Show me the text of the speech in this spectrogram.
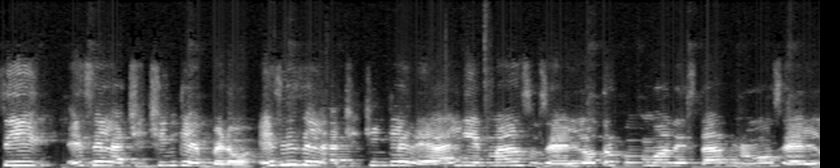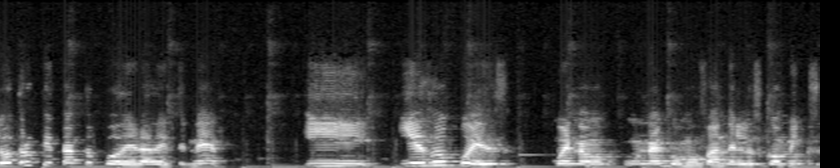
sí, es el achichincle, pero ese es el achichincle de alguien más, o sea, el otro cómo ha de estar, ¿no? O sea, el otro qué tanto poder ha de tener. Y, y eso, pues, bueno, una como fan de los cómics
